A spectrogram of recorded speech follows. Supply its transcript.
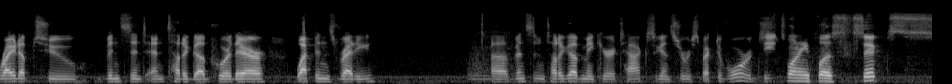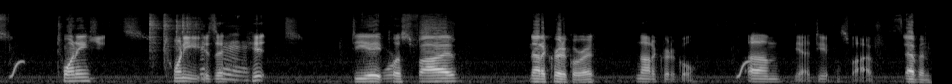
right up to Vincent and Tuttigub, who are there, weapons ready. Uh, Vincent and Tuttigub, make your attacks against your respective wargs. D20 plus 6. 20. 20 is a hit, D8 plus 5. Not a critical, right? not a critical. Um, yeah, D8 plus 5. 7.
